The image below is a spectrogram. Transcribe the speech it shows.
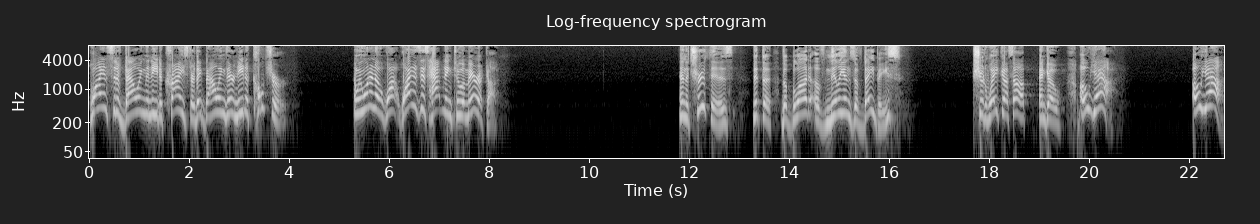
Why, instead of bowing the knee to Christ, are they bowing their knee to culture? And we want to know why, why is this happening to America? And the truth is that the, the blood of millions of babies should wake us up and go, oh yeah. Oh yeah.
